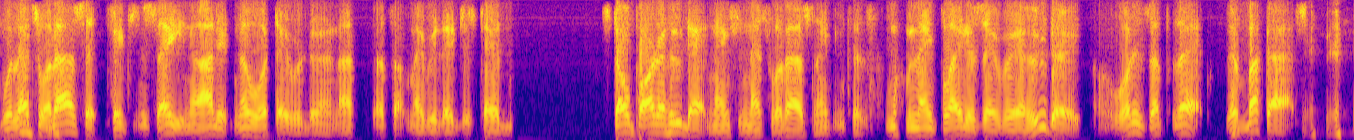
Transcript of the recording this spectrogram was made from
well, that's what I was fixing to say. You know, I didn't know what they were doing. I I thought maybe they just had stole part of who dat nation. That's what I was thinking. Because when they played us, they were Who Dey. What is up to that? They're Buckeyes.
